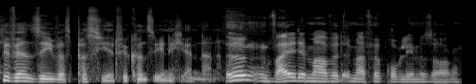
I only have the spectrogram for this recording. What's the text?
Wir werden sehen, was passiert. Wir können es eh nicht ändern. Irgendein Waldemar wird immer für Probleme sorgen.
